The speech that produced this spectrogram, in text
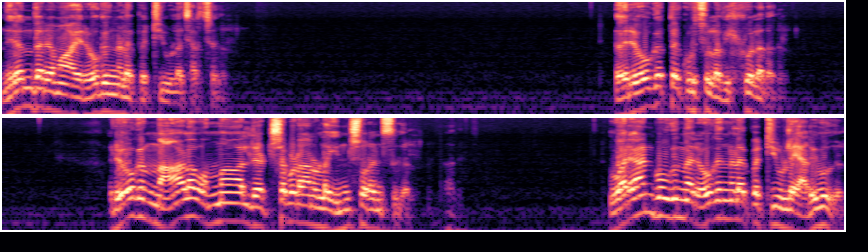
നിരന്തരമായ രോഗങ്ങളെ പറ്റിയുള്ള ചർച്ചകൾ. രോഗത്തെക്കുറിച്ചുള്ള വിഹ്വലതകൾ. രോഗം നാളെ വന്നാൽ രക്ഷപ്പെടാനുള്ള ഇൻഷുറൻസുകൾ. വരാൻ പോകുന്ന രോഗങ്ങളെ പറ്റിയുള്ള അറിവുകൾ.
